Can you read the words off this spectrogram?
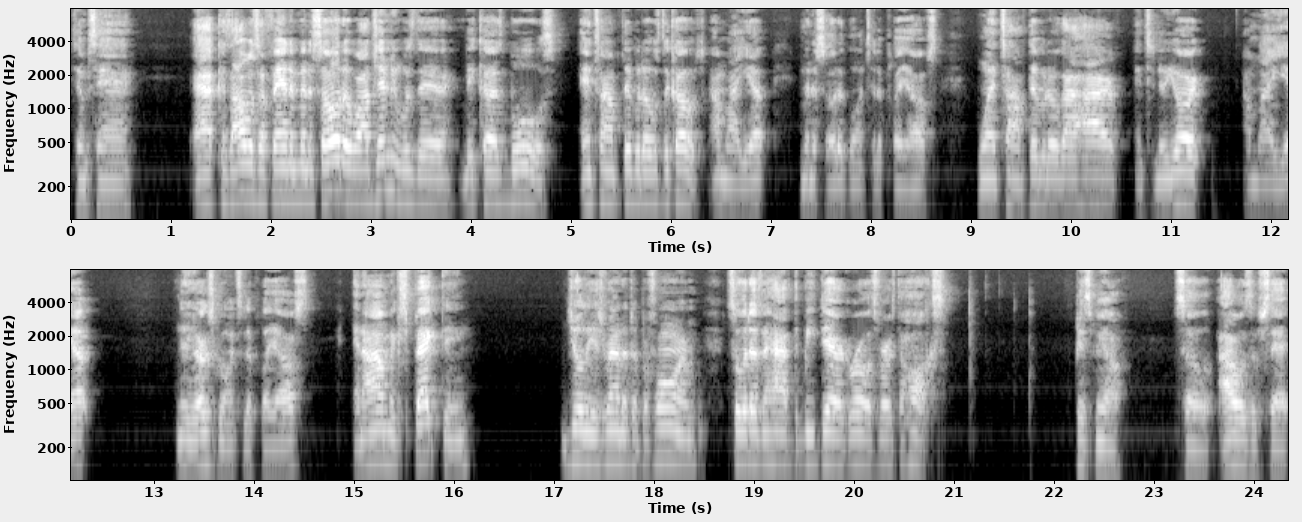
See what I'm saying? Uh, because I was a fan of Minnesota while Jimmy was there because Bulls and Tom Thibodeau was the coach. I'm like, yep, Minnesota going to the playoffs. When Tom Thibodeau got hired into New York, I'm like, yep, New York's going to the playoffs, and I'm expecting Julius Randle to perform so it doesn't have to be Derrick Rose versus the Hawks. Pissed me off. So I was upset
